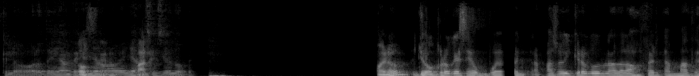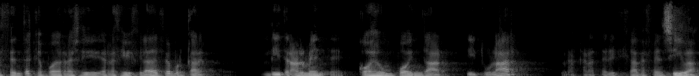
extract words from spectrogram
Que lo, lo tenían pequeño, 12, no lo veían. Vale. Sí, sí, el 12. Bueno, yo creo que ese es un buen traspaso y creo que es una de las ofertas más decentes que puede recibir, recibir Filadelfia porque literalmente coge un point guard titular, de unas características defensivas,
